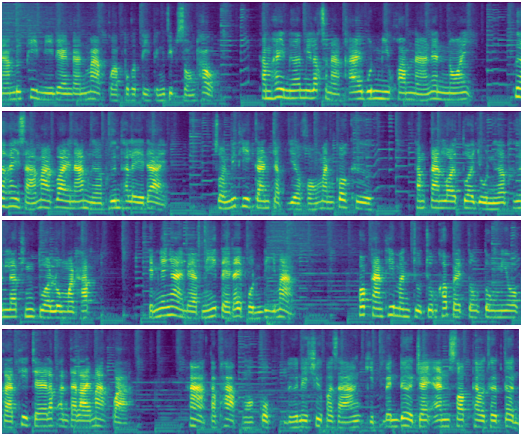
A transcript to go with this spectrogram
น้ำลึกที่มีแรงดันมากกว่าปกติถึง 12 เท่าทำให้เนื้อมีลักษณะคล้ายวุ้นมีความหนาแน่นน้อย พื่อให้สามารถว่ายน้ำเหนือพื้นทะเลได้ ส่วนวิธีการจับเหยื่อของมันก็คือทำการลอยตัวอยู่เหนือพื้นและทิ้งตัวลงมาทับ เห็นง่าย ๆ แบบนี้แต่ได้ผลดีมาก เพราะการที่มันจู่โจมเข้าไปตรงๆมีโอกาสที่จะรับอันตรายมากกว่า 5. ตะภาพหัวกบ หรือในชื่อภาษาอังกฤษ Bender Giant Soft Tail Turtle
